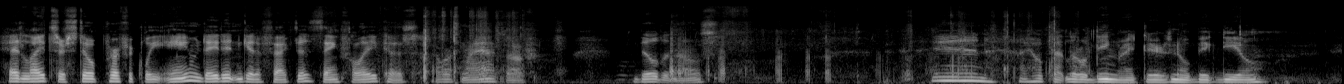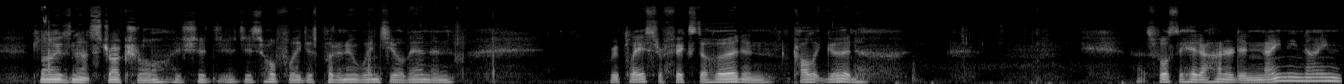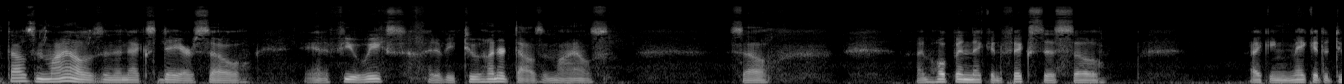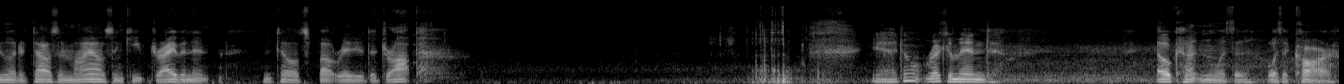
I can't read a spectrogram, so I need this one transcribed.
Headlights are still perfectly aimed. They didn't get affected, thankfully, because I worked my ass off building those. And I hope that little ding right there is no big deal. As long as it's not structural, it should just hopefully just put a new windshield in and replace or fix the hood and call it good. I was supposed to hit 199,000 miles in the next day or so. In a few weeks, it'll be 200,000 miles. So, I'm hoping they can fix this so I can make it to 200,000 miles and keep driving it until it's about ready to drop. Yeah, I don't recommend elk hunting with a with a car.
